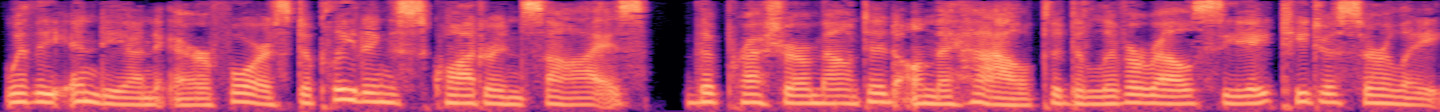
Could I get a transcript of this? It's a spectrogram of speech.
With the Indian Air Force depleting squadron size, the pressure mounted on the HAL to deliver LCA Tejas early.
